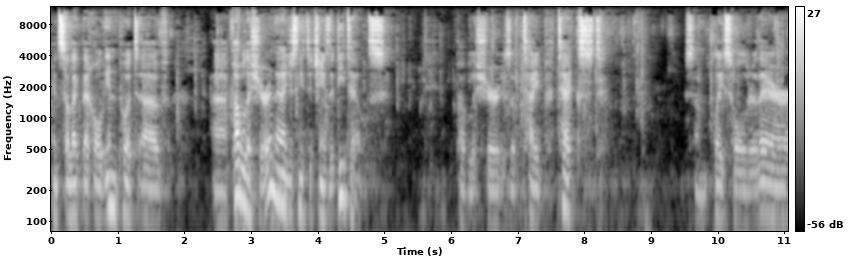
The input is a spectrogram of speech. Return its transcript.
and select that whole input of uh, publisher, and then I just need to change the details. Publisher is of type text. Some placeholder there.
